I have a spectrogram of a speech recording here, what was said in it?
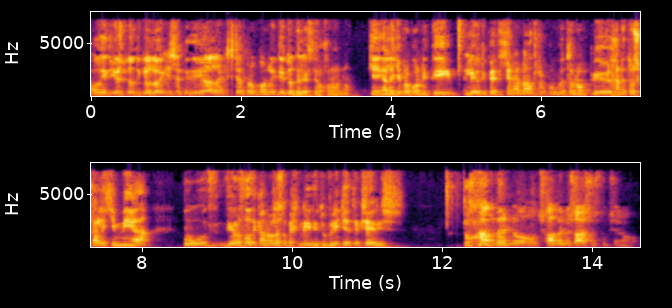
ο ίδιος το δικαιολόγησε επειδή άλλαξε προπονητή τον τελευταίο χρόνο. Και η αλλαγή προπονητή λέει ότι πέτυχε έναν άνθρωπο με τον οποίο είχαν τόσο καλή χημεία που διορθώθηκαν όλα στο παιχνίδι του. Βρήκε, το ξέρεις, το χαμένο, τους χαμένους άσους του, ξέρω.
